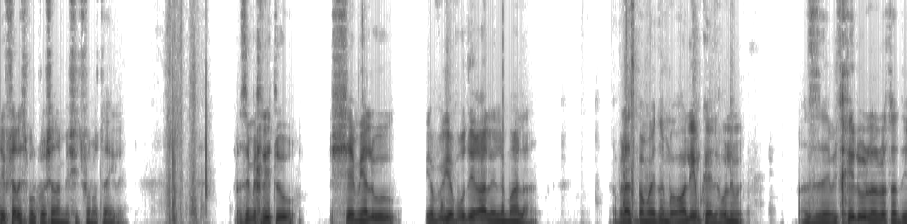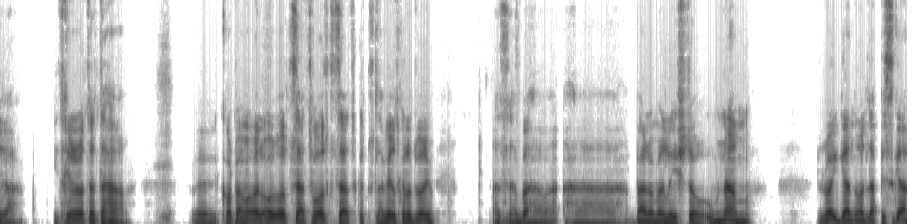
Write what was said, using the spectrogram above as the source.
אי אפשר לסבול כל שנה מהשיטפונות האלה. אז הם החליטו שהם יעלו, יעברו דירה למעלה. אבל אז פעם היו אוהלים כאלה, אוהלים, אז הם התחילו לעלות את הדירה, התחילו לעלות את ההר. וכל פעם עוד, עוד קצת ועוד קצת, להעביר את כל הדברים. אז הבעל אומר לאשתו, אמנם לא הגענו עד לפסגה,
